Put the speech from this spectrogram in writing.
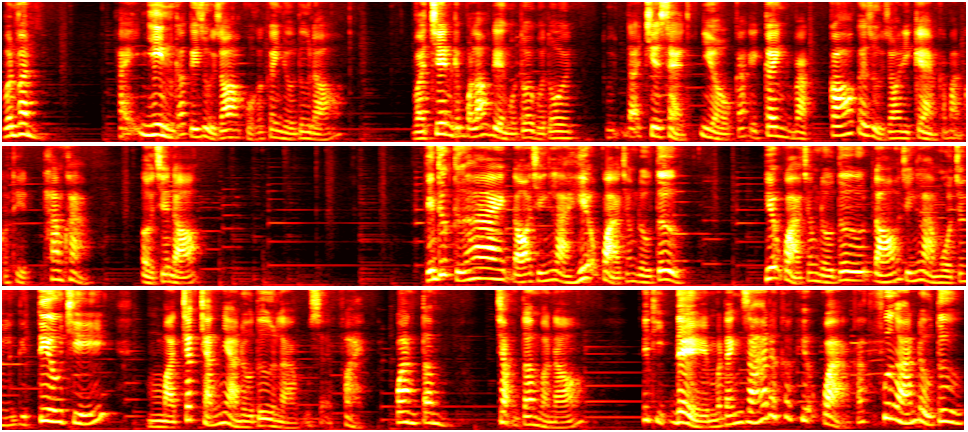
vân vân. Hãy nhìn các cái rủi ro của các kênh đầu tư đó. Và trên cái blog tiền của tôi của tôi, tôi đã chia sẻ rất nhiều các cái kênh và có cái rủi ro đi kèm các bạn có thể tham khảo ở trên đó. Kiến thức thứ hai đó chính là hiệu quả trong đầu tư. Hiệu quả trong đầu tư đó chính là một trong những cái tiêu chí mà chắc chắn nhà đầu tư là cũng sẽ phải quan tâm, trọng tâm vào nó. Thế thì để mà đánh giá được các hiệu quả, các phương án đầu tư,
